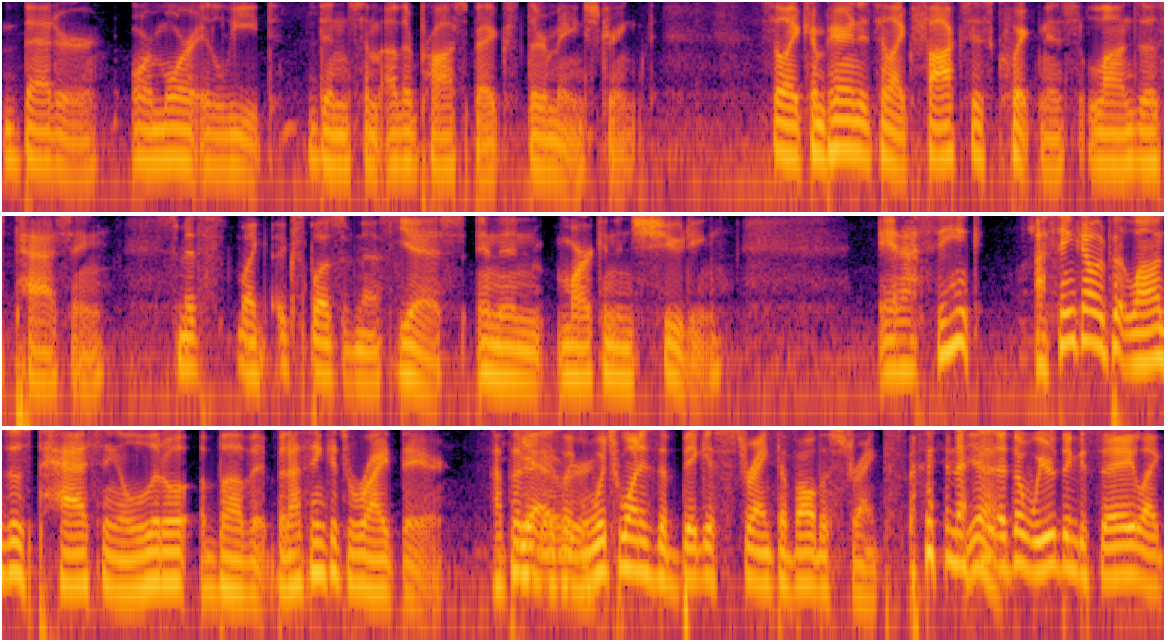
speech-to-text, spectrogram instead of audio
better or more elite than some other prospects, their main strength? So, like, comparing it to like Fox's quickness, Lonzo's passing, Smith's like explosiveness. Yes, and then Markkanen's shooting. And I think I think I would put Lonzo's passing a little above it, but I think it's right there. I put it there yeah, it it's over. like which one is the biggest strength of all the strengths? and that's Yeah. that's a weird thing to say. Like,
